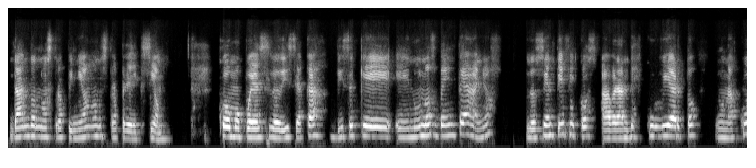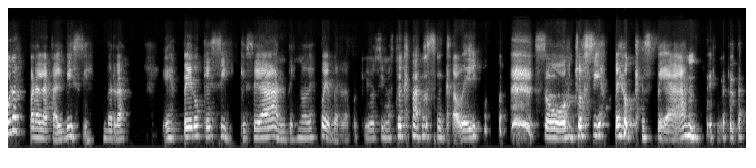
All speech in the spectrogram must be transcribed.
dando nuestra opinión o nuestra predicción. Como pues lo dice acá, dice que en unos 20 años los científicos habrán descubierto una cura para la calvicie, ¿verdad? Espero que sí, que sea antes, no después, ¿verdad? Porque yo sí me estoy quedando sin cabello. So, yo sí espero que sea antes, ¿verdad?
